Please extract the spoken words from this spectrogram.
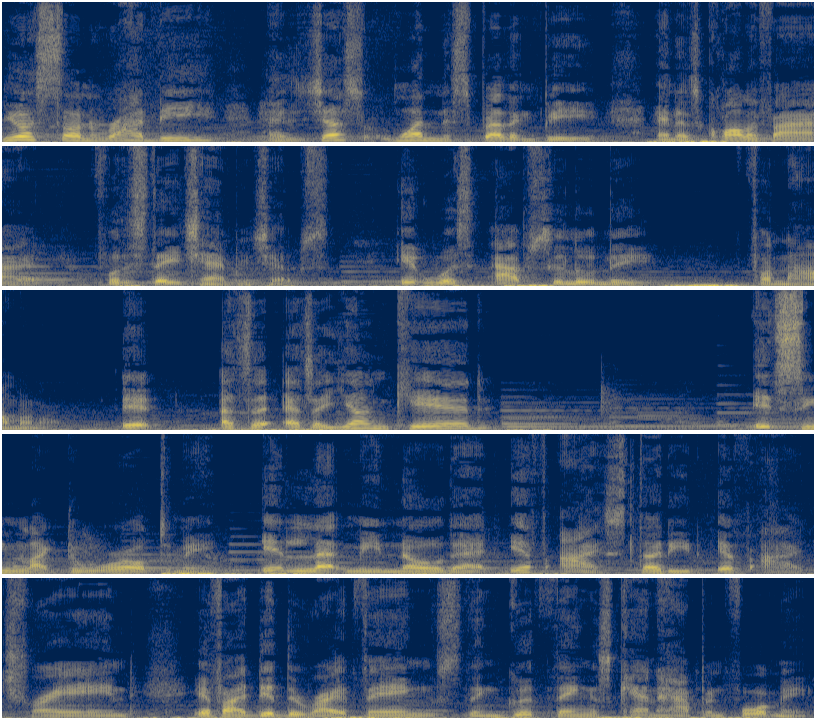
your son Rhadi has just won the spelling bee and is qualified for the state championships. It was absolutely phenomenal. It as a as a young kid, it seemed like the world to me. It let me know that if I studied, if I trained, if I did the right things, then good things can happen for me.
